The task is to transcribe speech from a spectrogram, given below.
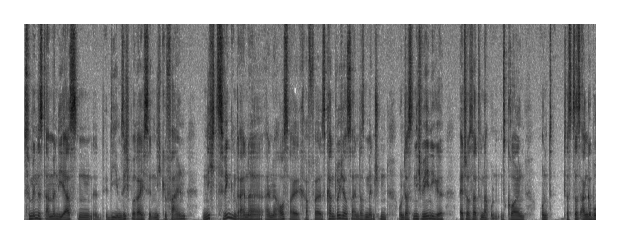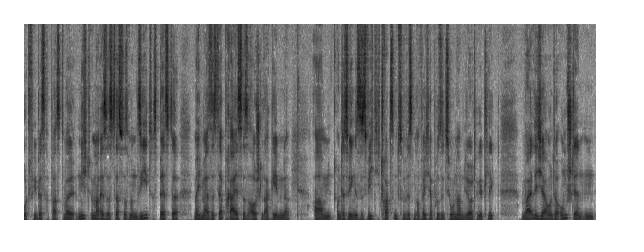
zumindest dann, wenn die ersten, die im Sichtbereich sind, nicht gefallen, nicht zwingend eine, eine Aussagekraft, weil es kann durchaus sein, dass Menschen und dass nicht wenige etwas weiter nach unten scrollen und dass das Angebot viel besser passt, weil nicht immer ist es das, was man sieht, das Beste, manchmal ist es der Preis das Ausschlaggebende ähm, und deswegen ist es wichtig, trotzdem zu wissen, auf welcher Position haben die Leute geklickt, weil ich ja unter Umständen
